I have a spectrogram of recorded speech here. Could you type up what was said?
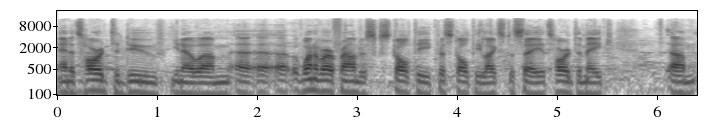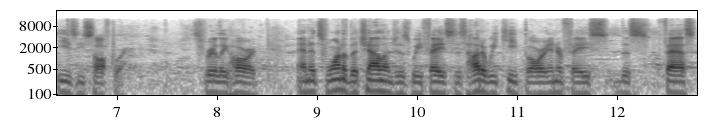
And it's hard to do, you know, um, uh, uh, uh, one of our founders, Stolte, Chris Stolte, likes to say it's hard to make um, easy software. It's really hard. And it's one of the challenges we face is how do we keep our interface this fast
